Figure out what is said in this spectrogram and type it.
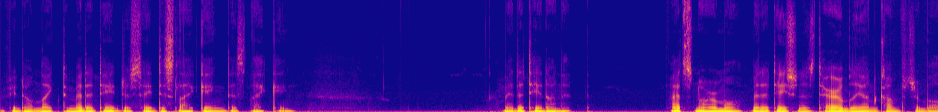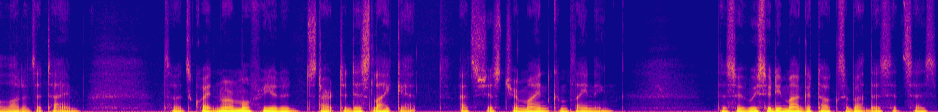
If you don't like to meditate, just say disliking, disliking. Meditate on it. That's normal. Meditation is terribly uncomfortable a lot of the time. So it's quite normal for you to start to dislike it. That's just your mind complaining. The Visuddhimagga talks about this. It says,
